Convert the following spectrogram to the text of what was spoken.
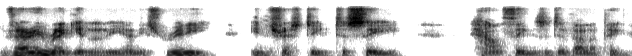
very regularly, and it's really interesting to see how things are developing.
